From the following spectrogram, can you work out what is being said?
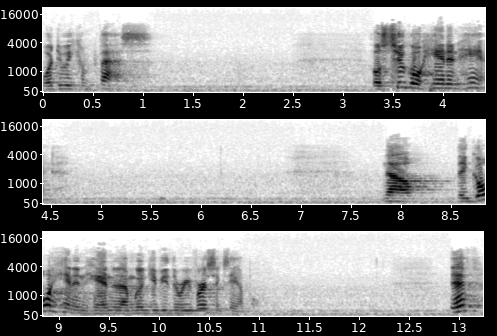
What do we confess? Those two go hand in hand. Now, they go hand in hand, and I'm going to give you the reverse example. If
